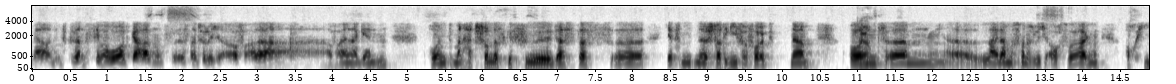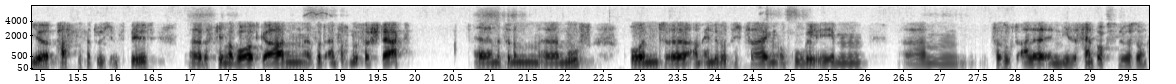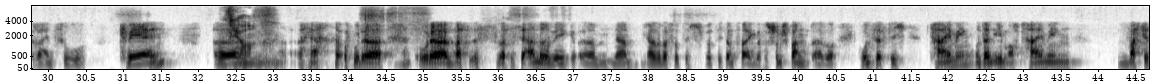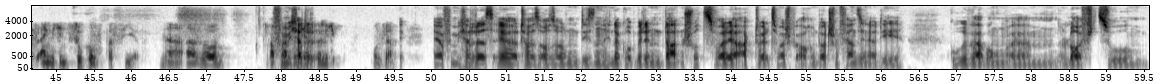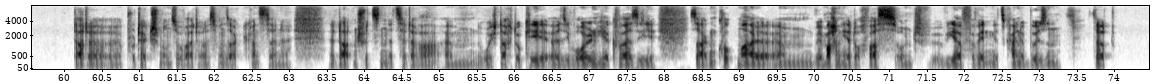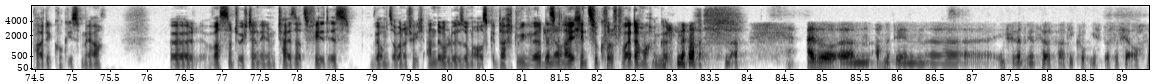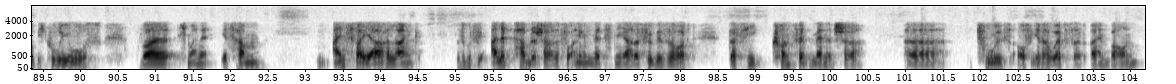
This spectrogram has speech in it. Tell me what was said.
ja, und insgesamt das Thema Walled Gardens ist natürlich auf aller, auf allen Agenten. Und man hat schon das Gefühl, dass das äh, jetzt eine Strategie verfolgt. Ja? Und ja. ähm, äh, leider muss man natürlich auch sagen, auch hier passt es natürlich ins Bild. Äh, das Thema Walled Garden äh, wird einfach nur verstärkt äh, mit so einem äh, Move. Und äh, am Ende wird sich zeigen, ob Google eben ähm, versucht, alle in diese Sandbox-Lösung rein zu quälen ähm, ja. ja. oder oder was ist was ist der andere Weg? Ähm, ja, also das wird sich wird sich dann zeigen. Das ist schon spannend. Also grundsätzlich Timing und dann eben auch Timing, was jetzt eigentlich in Zukunft passiert. Ja, also für mich hatte völlig unklar. Ja, für mich hatte das eher teilweise auch so diesen Hintergrund mit dem Datenschutz, weil ja aktuell zum Beispiel auch im deutschen Fernsehen ja die Google-Werbung ähm, läuft zu Data äh, Protection und so weiter, dass man sagt, kannst deine äh, Daten schützen etc. Ähm, wo ich dachte, okay, äh, sie wollen hier quasi sagen, guck mal, ähm, wir machen hier doch was und wir verwenden jetzt keine bösen Third-Party-Cookies mehr. Äh, was natürlich dann in dem Teilsatz fehlt, ist, wir haben uns aber natürlich andere Lösungen ausgedacht, wie wir genau. das gleich in Zukunft weitermachen können. Genau, genau. Also ähm, auch mit den äh, insgesamt mit den Third-Party-Cookies, das ist ja auch wirklich kurios, weil ich meine, jetzt haben ein, zwei Jahre lang so gut wie alle Publisher, also vor Dingen im letzten Jahr, dafür gesorgt, dass sie Content Manager äh, Tools auf ihrer Website einbauen.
